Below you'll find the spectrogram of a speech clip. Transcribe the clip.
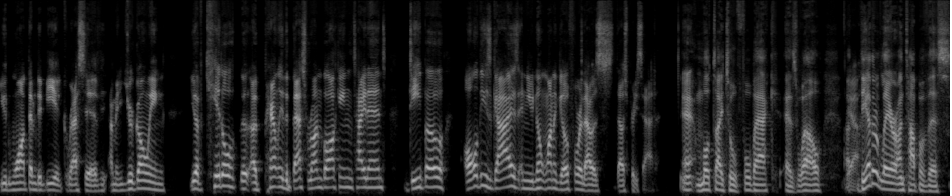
you'd want them to be aggressive. I mean, you're going, you have Kittle, apparently the best run blocking tight end, Deebo, all these guys, and you don't want to go for it. That was that was pretty sad multi-tool fullback as well. Uh, yeah. Uh, the other layer on top of this,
